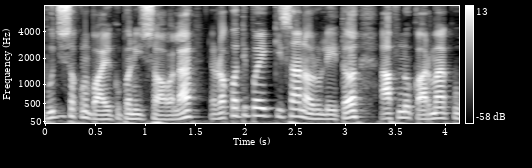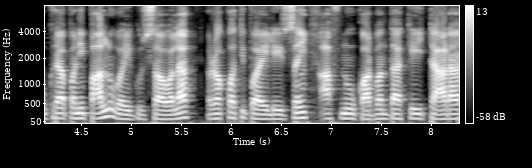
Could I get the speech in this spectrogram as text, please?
बुझिसक्नु भएको पनि छ होला र कतिपय किसानहरूले त आफ्नो घरमा कुखुरा पनि पाल्नु भएको छ होला र कतिपयले चाहिँ आफ्नो घरभन्दा केही टाढा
